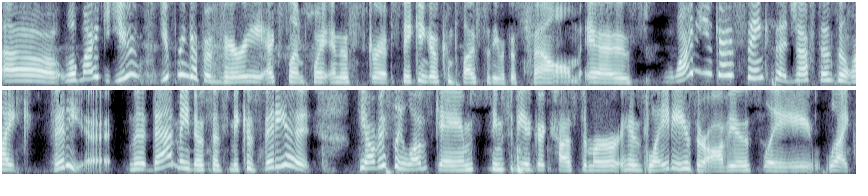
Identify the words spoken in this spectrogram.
oh well, Mike, you you bring up a very excellent point in the script. Speaking of complexity with this film, is why do you guys think that Jeff doesn't like Vidiot? That that made no sense to me because Vidiot, he obviously loves games, seems to be a good customer. His ladies are obviously like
